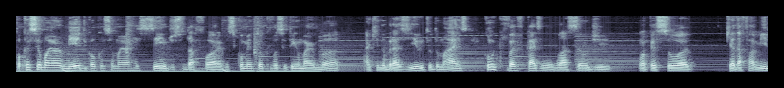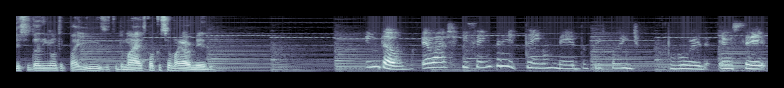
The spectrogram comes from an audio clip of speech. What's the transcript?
qual é o seu maior medo qual é o seu maior receio de estudar fora. Você comentou que você tem uma irmã aqui no Brasil e tudo mais. Como que vai ficar essa relação de uma pessoa que é da família estudando em outro país e tudo mais? Qual é o seu maior medo? Então, eu acho que sempre um medo, principalmente por eu ser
